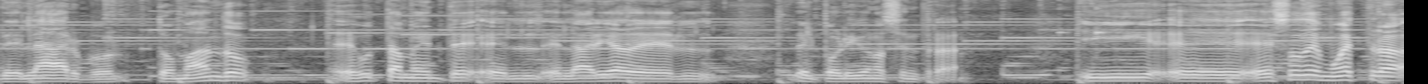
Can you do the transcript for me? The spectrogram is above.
del árbol, tomando eh, justamente el, área del, del polígono central. Y eh, eso demuestra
